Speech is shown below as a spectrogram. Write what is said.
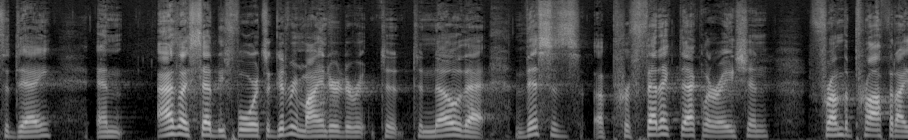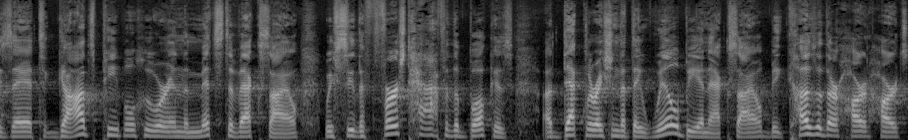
today. And as I said before, it's a good reminder to, to, to know that this is a prophetic declaration from the prophet Isaiah to God's people who are in the midst of exile. We see the first half of the book is a declaration that they will be in exile because of their hard hearts.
